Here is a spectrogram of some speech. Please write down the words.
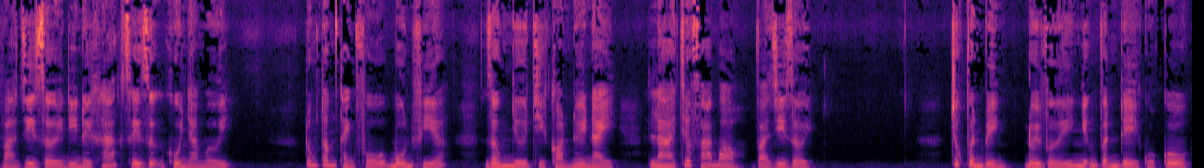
và di rời đi nơi khác xây dựng khu nhà mới. Trung tâm thành phố bốn phía giống như chỉ còn nơi này là chưa phá bỏ và di rời. Trúc Vân Bình đối với những vấn đề của cô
